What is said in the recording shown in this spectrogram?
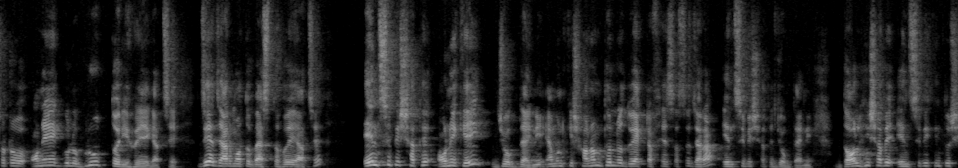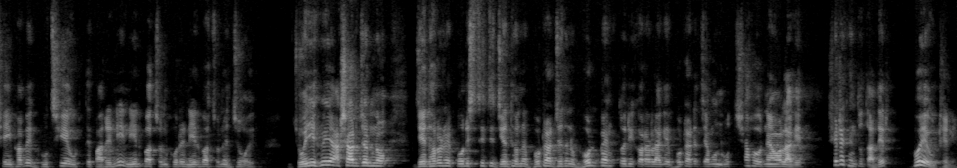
ছোট অনেকগুলো গ্রুপ তৈরি হয়ে গেছে, যে যার মতো ব্যস্ত হয়ে আছে। এনসিপির সাথে অনেকেই যোগ দেয়নি, এমনকি স্বনামধন্য দু একটা ফেস আছে যারা এনসিপির সাথে যোগ দেয়নি। দল হিসাবে এনসিপি কিন্তু সেইভাবে গুছিয়ে উঠতে পারেনি, নির্বাচন করে নির্বাচনে জয়, জয়ী হয়ে আসার জন্য যে ধরনের পরিস্থিতি, যে ধরনের ভোটার, যে ধরনের ভোট ব্যাংক তৈরি করা লাগে, ভোটারের যেমন উৎসাহ নেওয়া লাগে, সেটা কিন্তু তাদের হয়ে ওঠেনি।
